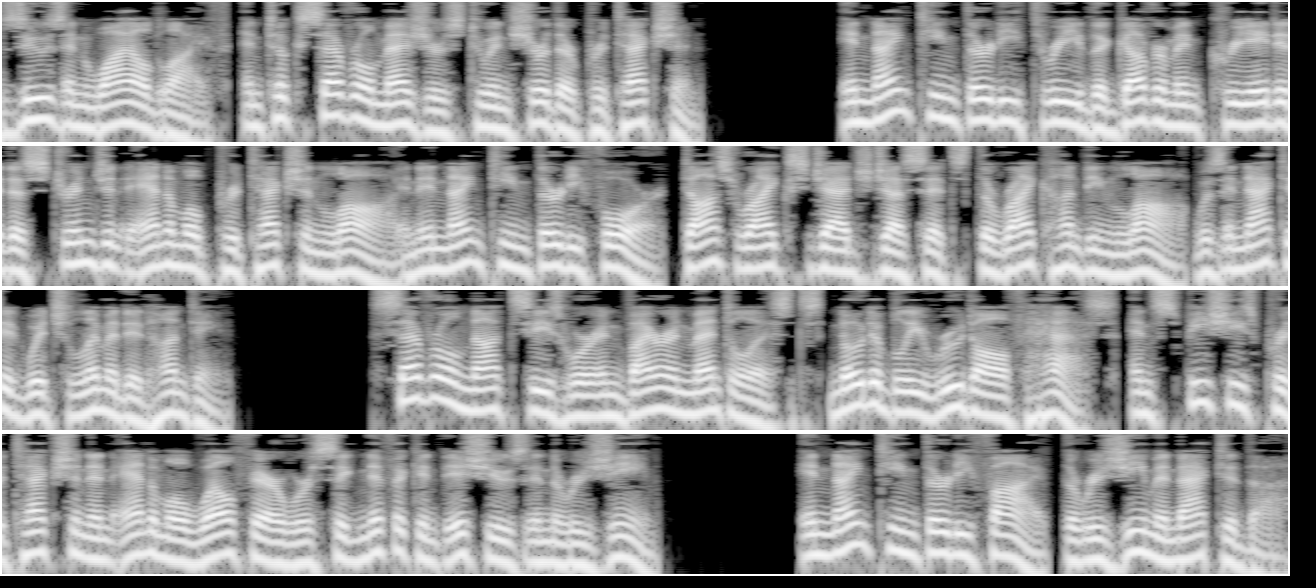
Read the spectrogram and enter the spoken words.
zoos and wildlife, and took several measures to ensure their protection. In 1933 the government created a stringent animal protection law and in 1934, Das Reichsjagdgesetz the Reich hunting law was enacted which limited hunting. Several Nazis were environmentalists notably Rudolf Hess, and species protection and animal welfare were significant issues in the regime. In 1935, the regime enacted the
